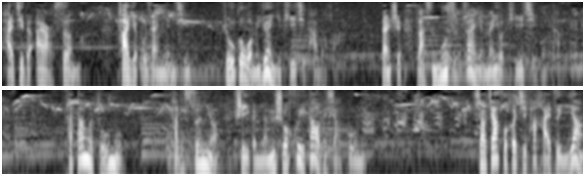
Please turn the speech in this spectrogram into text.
还记得埃尔瑟吗？他也不再年轻。如果我们愿意提起他的话，但是拉斯穆斯再也没有提起过他。他当了祖母，他的孙女儿是一个能说会道的小姑娘。小家伙和其他孩子一样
